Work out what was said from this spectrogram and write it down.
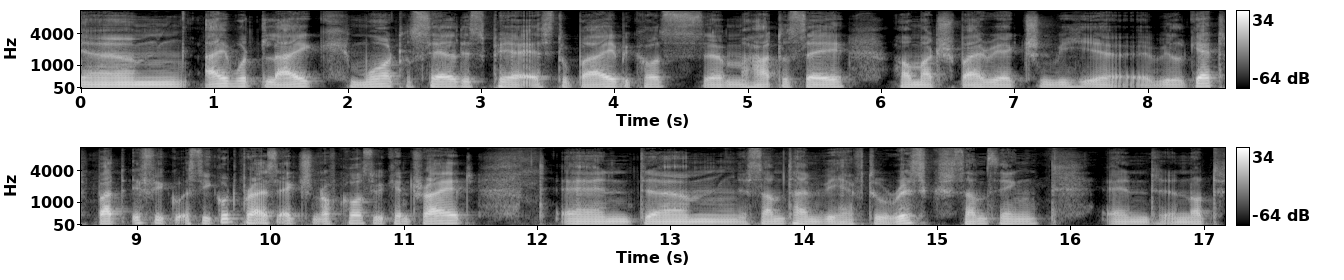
um, I would like more to sell this pair as to buy because um, hard to say how much buy reaction we here uh, will get. But if we see good price action, of course, we can try it. And um, sometimes we have to risk something and not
